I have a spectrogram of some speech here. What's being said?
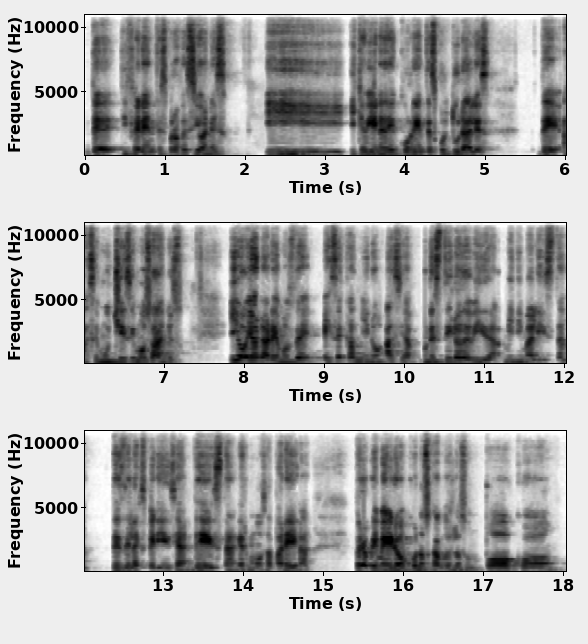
de diferentes profesiones y, y que viene de corrientes culturales de hace muchísimos años. Y hoy hablaremos de ese camino hacia un estilo de vida minimalista desde la experiencia de esta hermosa pareja. Pero primero conozcámoslos un poco,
